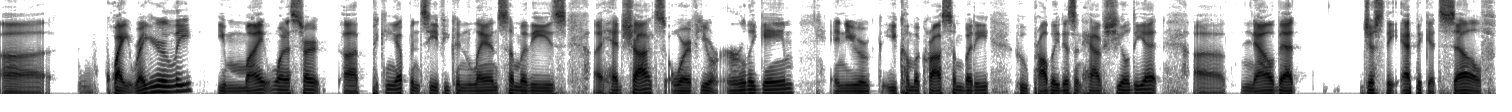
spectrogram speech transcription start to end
uh, quite regularly. You might want to start uh, picking up and see if you can land some of these uh, headshots, or if you're early game and you you come across somebody who probably doesn't have shield yet. Uh, now that just the epic itself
